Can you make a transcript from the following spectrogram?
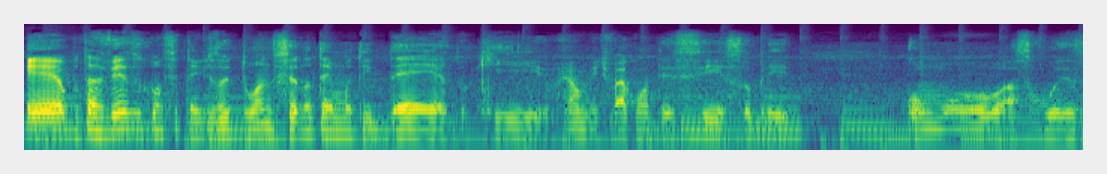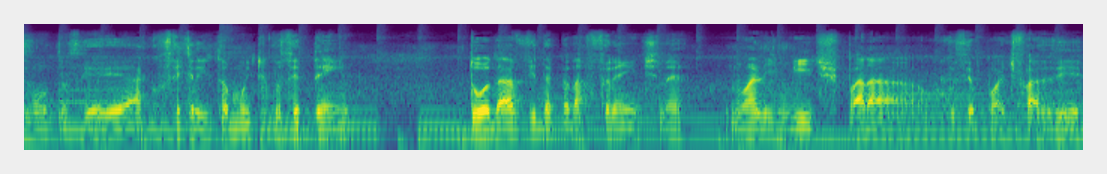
é, muitas vezes quando você tem 18 anos, você não tem muita ideia do que realmente vai acontecer, sobre como as coisas vão transcorrer. Você acredita muito que você tem toda a vida pela frente, né? Não há limite para o que você pode fazer.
